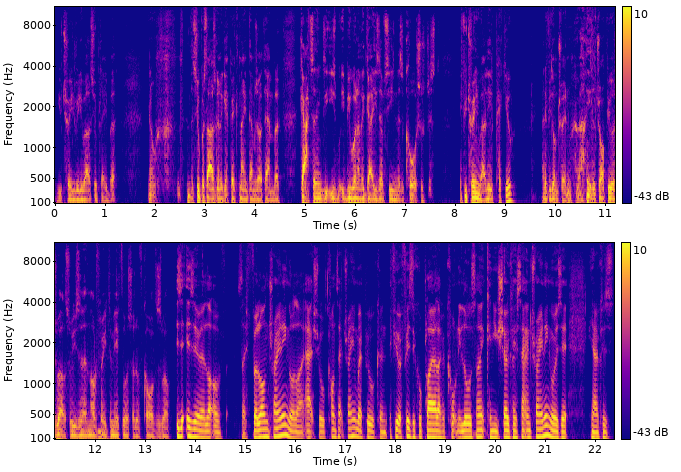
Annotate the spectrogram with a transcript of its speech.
you train really well, so you play, but you know, the superstar is going to get picked nine times out of ten. But Gats, I think he'd be one of the guys I've seen as a coach who's just, if you train well, he'll pick you. And if you don't train well, he'll drop you as well. So he's uh, not afraid to make those sort of calls as well. Is, is there a lot of say full on training or like actual contact training where people can, if you're a physical player like a Courtney Lawes or something, can you showcase that in training or is it, you know, because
